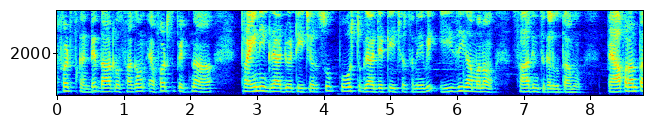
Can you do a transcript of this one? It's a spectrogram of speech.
ఎఫర్ట్స్ కంటే దాంట్లో సగం ఎఫర్ట్స్ పెట్టిన trainee graduate teachers post graduate teachers అనేవి ఈజీగా మనం సాధించగలుగుతాము. పేపర్ అంతా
